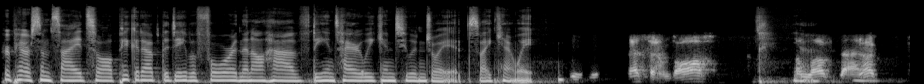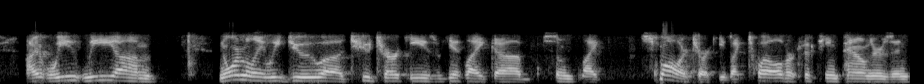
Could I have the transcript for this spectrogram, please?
prepare some sides. So I'll pick it up the day before and then I'll have the entire weekend to enjoy it. So I can't wait. That sounds awesome. Yeah. I love that. I, I, we, we, um, normally we do, uh, two turkeys. We get like, uh, some like smaller turkeys, like 12 or 15 pounders, and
